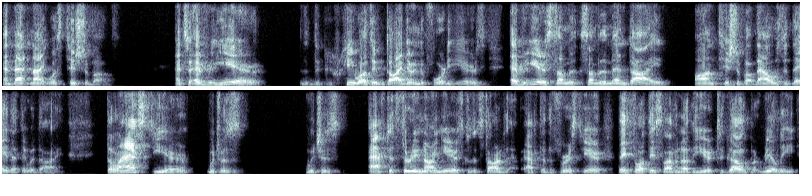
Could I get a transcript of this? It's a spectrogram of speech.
And that night was Tisha B'av. And so every year, the key was they died during the 40 years. Every year, some, some of the men died on Tisha B'av. That was the day that they would die. The last year, which was which is after 39 years, because it started after the first year, they thought they still have another year to go. But really,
